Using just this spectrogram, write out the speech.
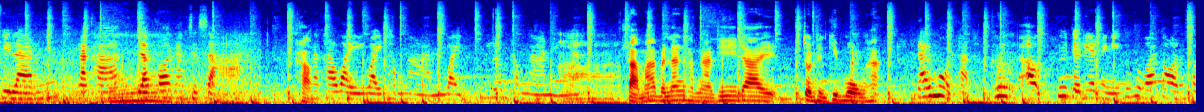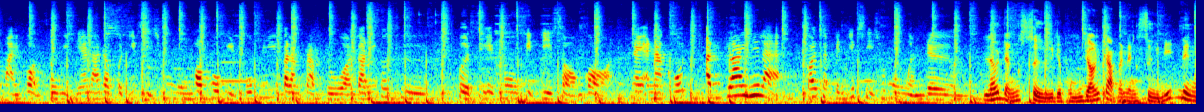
ฟรีแลนซ์นะคะอ๋อแล้วก็นักศึกษาครับนะคะวัยวัยทำงานวัยเริ่มทำงานอย่างอ่าเงี้ยสามารถมานั่งทำงานที่นี่ได้จนถึงกี่โมงฮะ ได้หมดค่ะ คือเอาคือจะเรียนอย่างนี้ก็คือว่าตอนสมัยก่อนโควิดเนี่ยนะเราเปิด 24 ชั่วโมงพ อโควิดปุ๊บนี่กำลังปรับตัว ตอนนี้ก็คือเปิด 11โมงปิดตี2ก่อน ในอนาคตอันใกล้นี่แหละ ก็จะเป็น 24 ชั่วโมงเหมือนเดิม แล้วหนังสือเดี๋ยวผมย้อนกลับมาหนังสือนิดนึง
